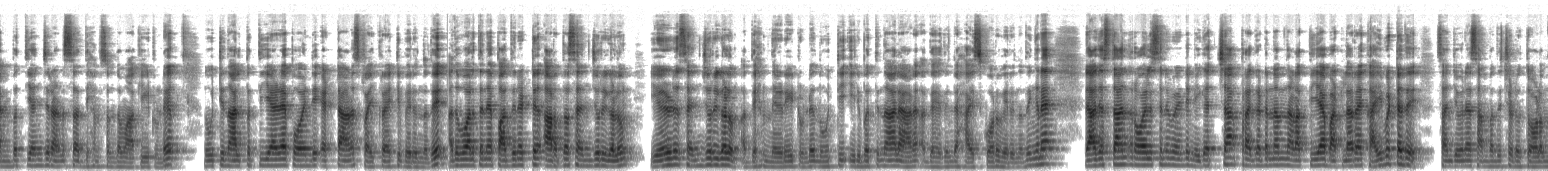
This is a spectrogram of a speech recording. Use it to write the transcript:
അൻപത്തി അഞ്ച് റൺസ് അദ്ദേഹം സ്വന്തമാക്കിയിട്ടുണ്ട്. നൂറ്റി നാൽപ്പത്തി ഏഴ് പോയിന്റ് എട്ടാണ് സ്ട്രൈക്ക് റേറ്റ് വരുന്നത്. അതുപോലെ തന്നെ പതിനെട്ട് അർദ്ധ സെഞ്ചുറികളും ഏഴ് സെഞ്ചുറികളും അദ്ദേഹം നേടിയിട്ടുണ്ട്. നൂറ്റി ഇരുപത്തിനാലാണ് അദ്ദേഹത്തിന്റെ ഹൈ സ്കോർ വരുന്നത്. ഇങ്ങനെ രാജസ്ഥാൻ റോയൽസിന് വേണ്ടി മികച്ച പ്രകടനം നടത്തിയ ബട്ട്ലറെ കൈവിട്ടത് സഞ്ജുവിനെ സംബന്ധിച്ചിടത്തോളം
